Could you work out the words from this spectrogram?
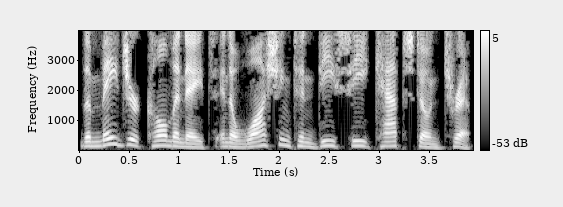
The major culminates in a Washington, D.C. capstone trip,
